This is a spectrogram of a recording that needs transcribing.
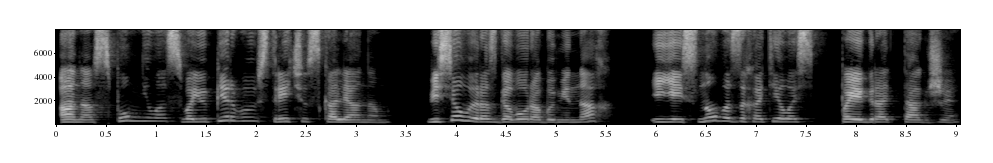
Она вспомнила свою первую встречу с Коляном, веселый разговор об именах, и ей снова захотелось поиграть так же.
